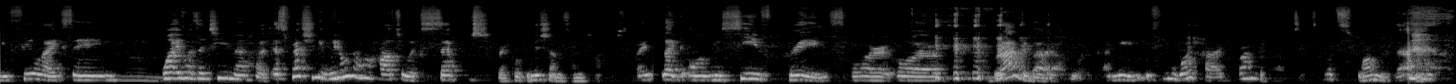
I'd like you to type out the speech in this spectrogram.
you feel like saying, hmm. well, it was a team effort. Especially, we don't know how to accept recognition sometimes, right? Like, or receive praise or, or brag about our work. I mean, if you work hard, brag about it. What's wrong with that?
